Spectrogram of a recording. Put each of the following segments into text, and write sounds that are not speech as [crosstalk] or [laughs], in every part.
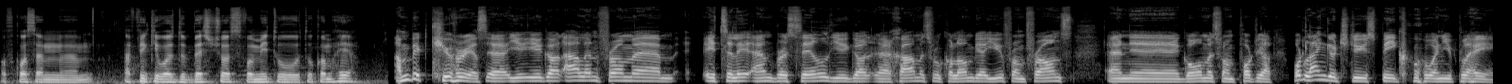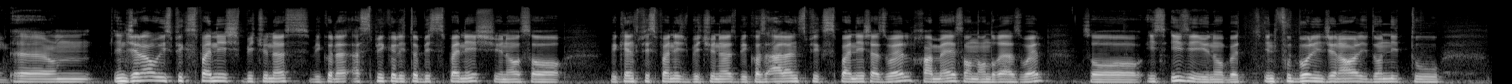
of course, I'm um, I think it was the best choice for me to to come here. I'm a bit curious. Uh, you, you got Alan from um, Italy and Brazil. You got uh, James from Colombia. You from France, and uh, Gomes from Portugal. What language do you speak [laughs] when you're playing? Um, in general, we speak Spanish between us because I, I speak a little bit Spanish, you know, so we can speak Spanish between us because Alan speaks Spanish as well, James and Andre as well. So it's easy, you know. But in football, in general, you don't need to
